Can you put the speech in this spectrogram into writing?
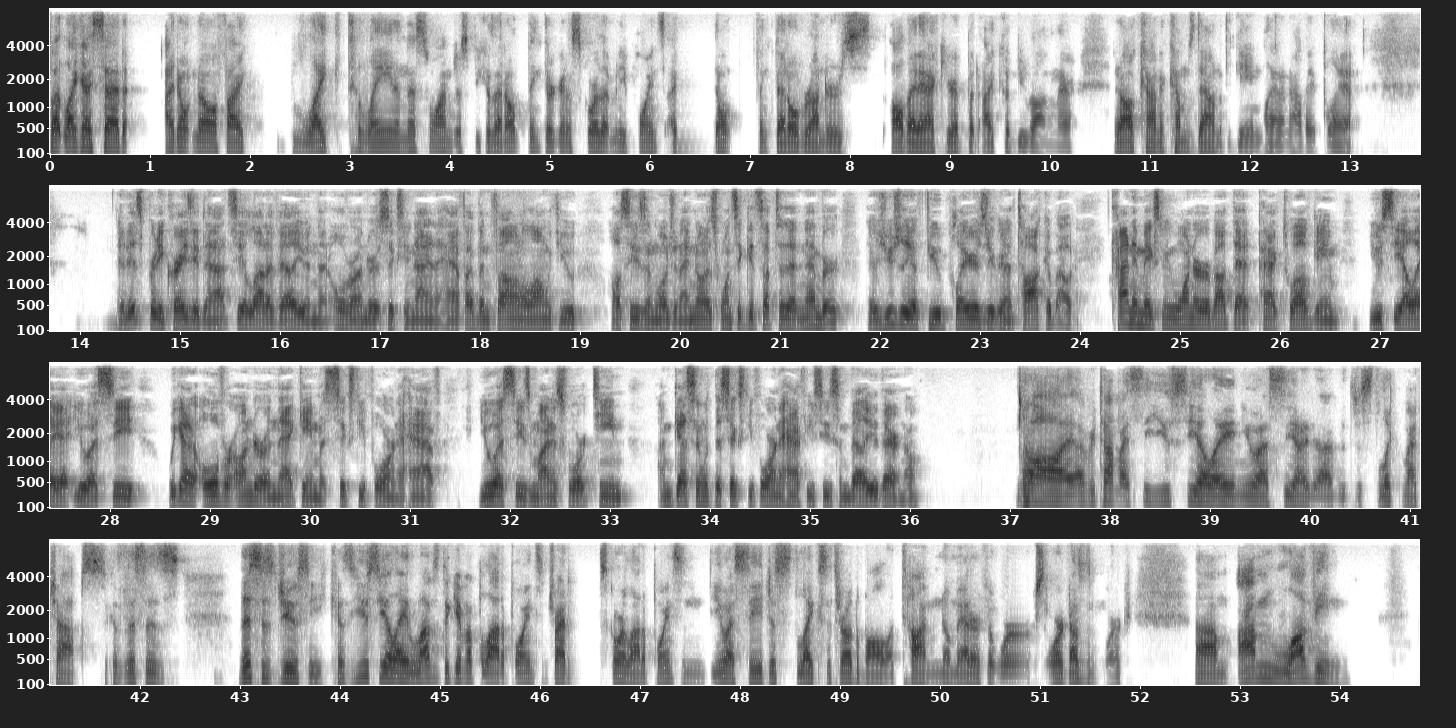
But like I said, I don't know if I like Tulane in this one just because I don't think they're going to score that many points. I think that over unders all that accurate, but I could be wrong there. It all kind of comes down to the game plan and how they play it. It is pretty crazy to not see a lot of value in that over under a 69 and a half. I've been following along with you all season, Woj, and I noticed once it gets up to that number, there's usually a few players you're going to talk about. Kind of makes me wonder about that Pac-12 game, UCLA at USC. We got an over under in that game of 64 and a half. USC's minus 14. I'm guessing with the 64 and a half, you see some value there, no? Oh, every time I see UCLA and USC, I, I just lick my chops because this is this is juicy because UCLA loves to give up a lot of points and try to score a lot of points, and USC just likes to throw the ball a ton, no matter if it works or doesn't work. Um, I'm loving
